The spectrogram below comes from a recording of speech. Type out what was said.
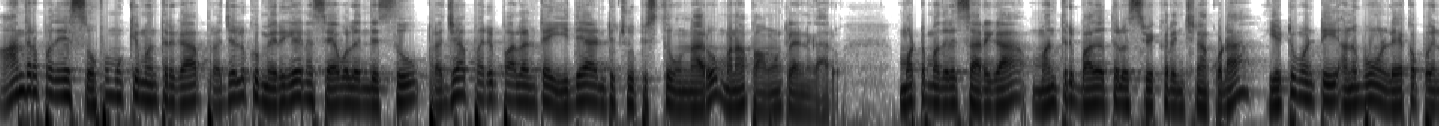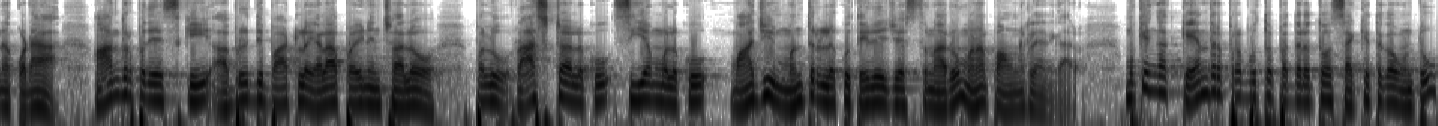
ఆంధ్రప్రదేశ్ ఉప ముఖ్యమంత్రిగా ప్రజలకు మెరుగైన సేవలు అందిస్తూ ప్రజా పరిపాలన అంటే ఇదే అంటూ చూపిస్తూ ఉన్నారు మన పవన్ కళ్యాణ్ గారు. మొట్టమొదటిసారిగా మంత్రి బాధ్యతలు స్వీకరించినా కూడా ఎటువంటి అనుభవం లేకపోయినా కూడా ఆంధ్రప్రదేశ్కి అభివృద్ధి బాటలో ఎలా పయనించాలో పలు రాష్ట్రాలకు సీఎంలకు మాజీ మంత్రులకు తెలియజేస్తున్నారు మన పవన్ కళ్యాణ్ గారు. ముఖ్యంగా కేంద్ర ప్రభుత్వ పెద్దలతో సఖ్యతగా ఉంటూ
